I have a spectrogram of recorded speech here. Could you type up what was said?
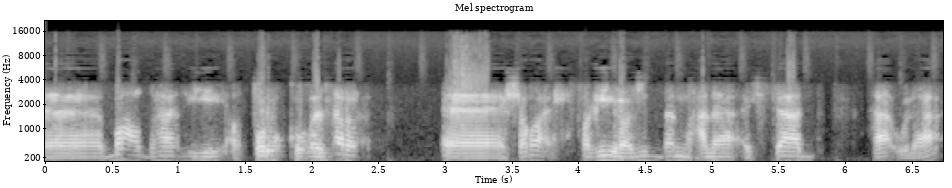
آه بعض هذه الطرق هو زرع شرائح صغيرة جدا على أجساد هؤلاء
